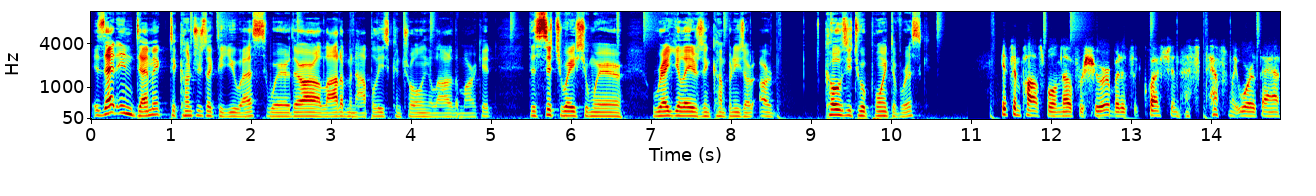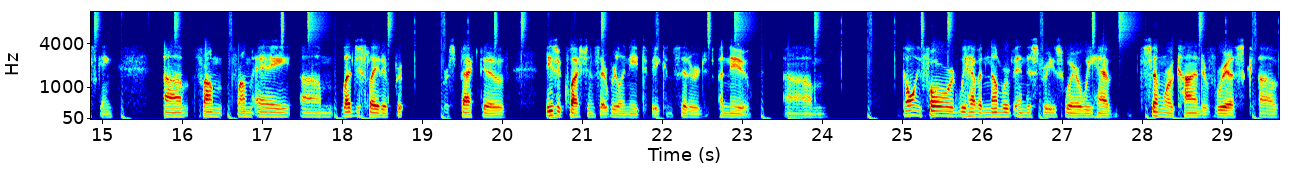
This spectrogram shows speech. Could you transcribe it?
Is that endemic to countries like the U.S., where there are a lot of monopolies controlling a lot of the market? This situation where regulators and companies are, are cozy to a point of risk? It's impossible to know for sure, but it's a question that's definitely worth asking. um, from from a um, legislative pr- perspective, these are questions that really need to be considered anew. Um, going forward, we have a number of industries where we have similar kind of risk of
